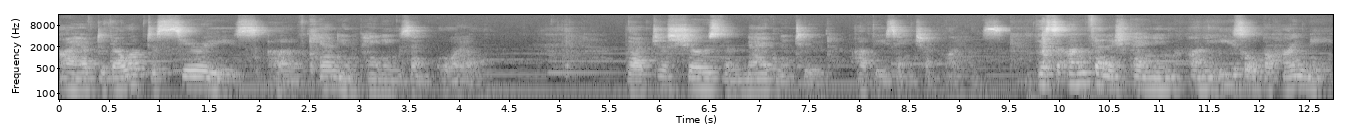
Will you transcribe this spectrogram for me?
I have developed a series of canyon paintings in oil that just shows the magnitude of these ancient lands. This unfinished painting on the easel behind me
